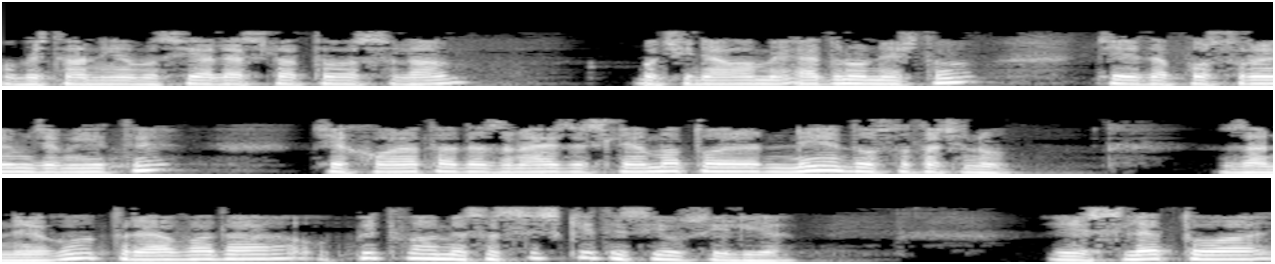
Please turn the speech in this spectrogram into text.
обещания Масия алейхиссалату вассалам починяваме едно нещо, че да построим джамиите, че хората да знаят за исляма, то не е достатъчно. За него трябва да опитваме с всичките си усилия. И след това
